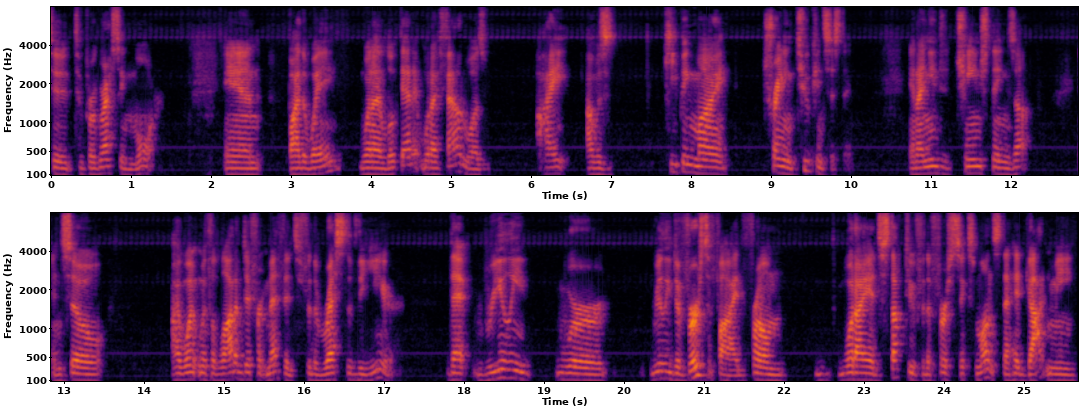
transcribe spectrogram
to, to progressing more? And by the way, when I looked at it, what I found was I, I was keeping my training too consistent and I needed to change things up. And so I went with a lot of different methods for the rest of the year that really were really diversified from what I had stuck to for the first six months that had gotten me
